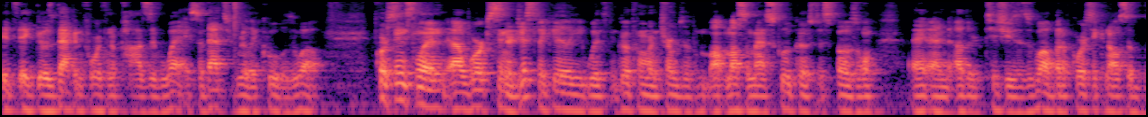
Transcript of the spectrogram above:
it, it goes back and forth in a positive way. So that's really cool as well. Of course, insulin uh, works synergistically with growth hormone in terms of muscle mass glucose disposal and, and, other tissues as well. But of course, it can also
